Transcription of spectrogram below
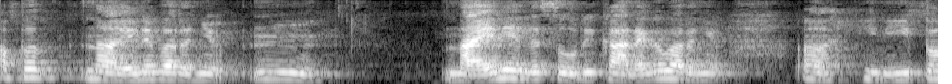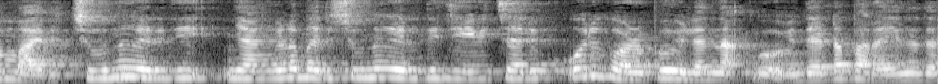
അപ്പം നയന പറഞ്ഞു "ഉം, നയനയല്ല സോറി കനക പറഞ്ഞു ആ ഇനിയിപ്പം മരിച്ചു എന്ന് കരുതി ഞങ്ങൾ മരിച്ചു എന്ന് കരുതി ജീവിച്ചാലും ഒരു കുഴപ്പമില്ലെന്നാ ഗോവിന്ദേട്ടൻ പറയുന്നത്.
